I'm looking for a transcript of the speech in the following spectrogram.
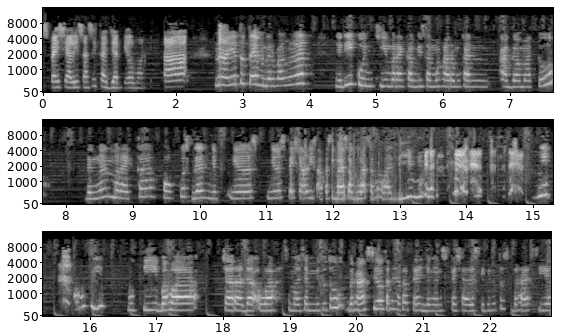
spesialisasi kajian keilmuan kita. Nah itu teh bener banget. Jadi kunci mereka bisa mengharumkan agama tuh dengan mereka fokus dan nye, nye, nye spesialis. Apa sih bahasa gue sama lagi ini apa sih? Bukti bahwa cara dakwah semacam itu tuh berhasil. Ternyata teh dengan spesialis kayak gitu tuh berhasil.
